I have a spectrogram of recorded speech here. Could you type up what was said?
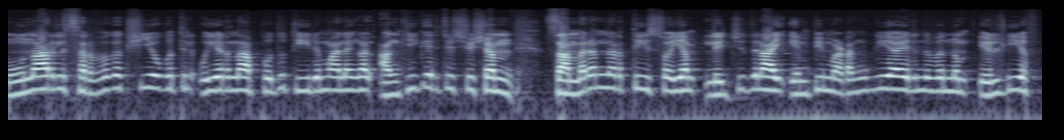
മൂന്നാറിൽ സർവകക്ഷി യോഗത്തിൽ ഉയർന്ന പൊതു തീരുമാനങ്ങൾ അംഗീകരിച്ച ശേഷം സമരം നടത്തി സ്വയം ലജ്ജിതനായി എം പി മടങ്ങുകയായിരുന്നുവെന്നും എൽ ഡി എഫ്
